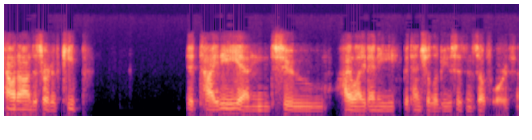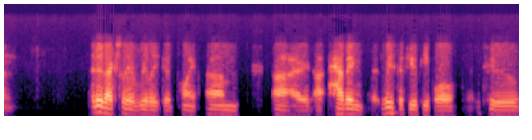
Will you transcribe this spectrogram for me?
count on to sort of keep it tidy and to highlight any potential abuses and so forth. And it is actually a really good point. Um, uh, having at least a few people who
